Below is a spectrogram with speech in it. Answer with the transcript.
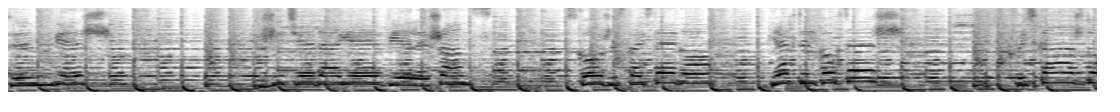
Tym wiesz. Życie daje wiele szans, skorzystaj z tego, jak tylko chcesz. Chwyć każdą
